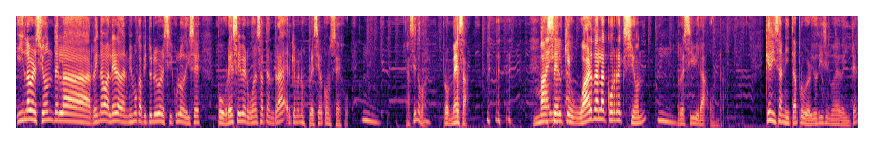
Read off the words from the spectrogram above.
Y la versión de la Reina Valera del mismo capítulo y versículo dice, pobreza y vergüenza tendrá el que menosprecia el consejo. Mm. Así nomás, promesa. Más el que guarda la corrección mm. recibirá honra. ¿Qué dice Anita Proverbios 19:20?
